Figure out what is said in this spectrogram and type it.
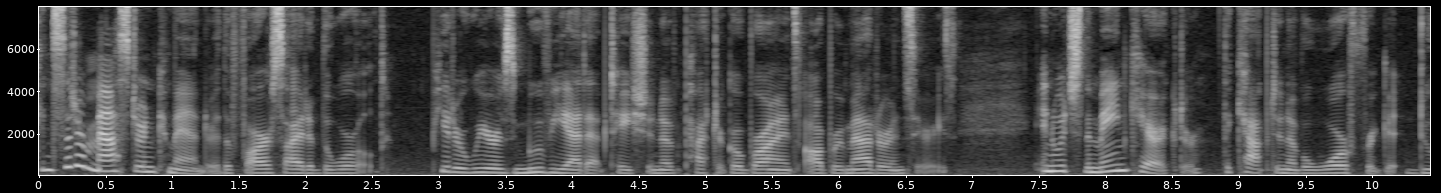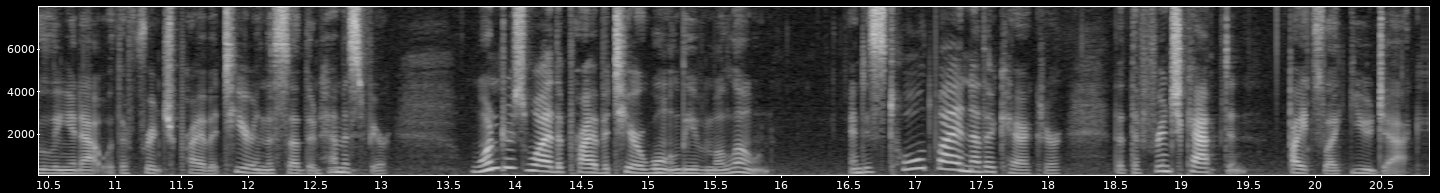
Consider Master and Commander The Far Side of the World, Peter Weir's movie adaptation of Patrick O'Brian's Aubrey Maturin series, in which the main character, the captain of a war frigate dueling it out with a French privateer in the southern hemisphere, wonders why the privateer won't leave him alone, and is told by another character that the French captain fights like you, Jack.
